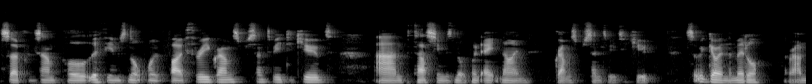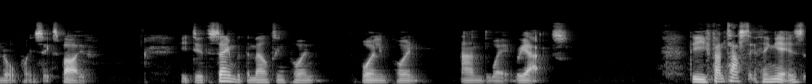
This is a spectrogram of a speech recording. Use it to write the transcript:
So for example, lithium is 0.53 grams per centimeter cubed, and potassium is 0.89 grams per centimeter cubed. So we'd go in the middle, around 0.65. He'd do the same with the melting point, the boiling point, and the way it reacts. The fantastic thing is,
